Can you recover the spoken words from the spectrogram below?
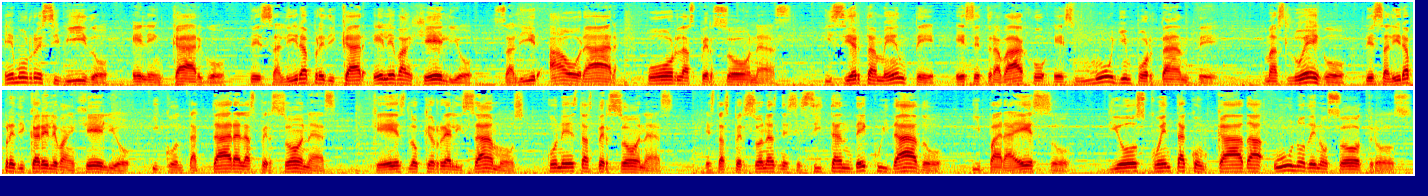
hemos recibido el encargo de salir a predicar el Evangelio, salir a orar por las personas. Y ciertamente ese trabajo es muy importante. Mas luego de salir a predicar el Evangelio y contactar a las personas, ¿qué es lo que realizamos con estas personas? Estas personas necesitan de cuidado y para eso Dios cuenta con cada uno de nosotros.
